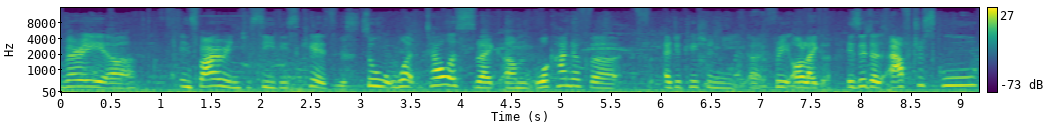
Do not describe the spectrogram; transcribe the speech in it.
very uh, inspiring to see these kids. Yes. So what? Tell us like um, what kind of uh, education uh, free or like is it an after school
